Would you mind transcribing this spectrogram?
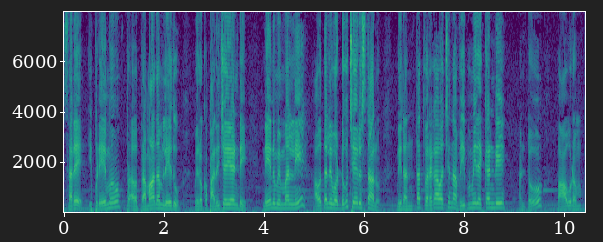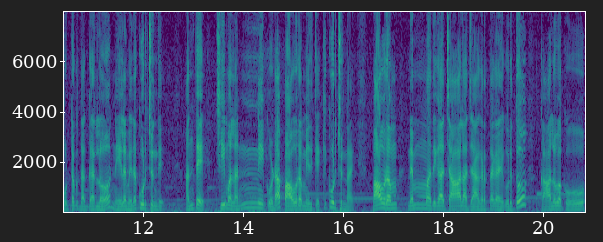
సరే ఇప్పుడేమో ప్ర ప్రమాదం లేదు. మీరు ఒక పని చేయండి. నేను మిమ్మల్ని అవతలి ఒడ్డుకు చేరుస్తాను. మీరంతా త్వరగా వచ్చి నా వీపు మీద ఎక్కండి అంటూ పావురం పుట్టకు దగ్గరలో నేల మీద కూర్చుంది. అంతే చీమలన్నీ కూడా పావురం మీదకి ఎక్కి కూర్చున్నాయి. పావురం నెమ్మదిగా చాలా జాగ్రత్తగా ఎగురుతూ కాలువకు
